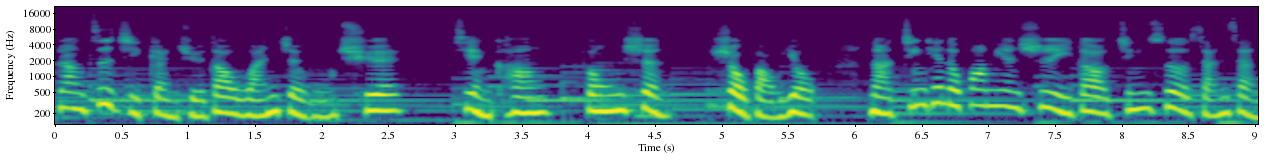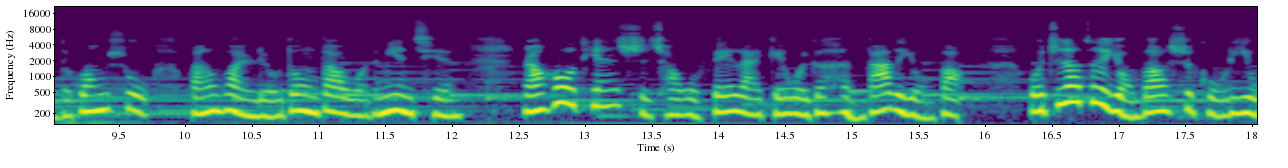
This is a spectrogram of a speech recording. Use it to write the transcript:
让自己感觉到完整无缺、健康丰盛。受保佑。那今天的画面是一道金色闪闪的光束，缓缓流动到我的面前，然后天使朝我飞来，给我一个很大的拥抱。我知道这个拥抱是鼓励我，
